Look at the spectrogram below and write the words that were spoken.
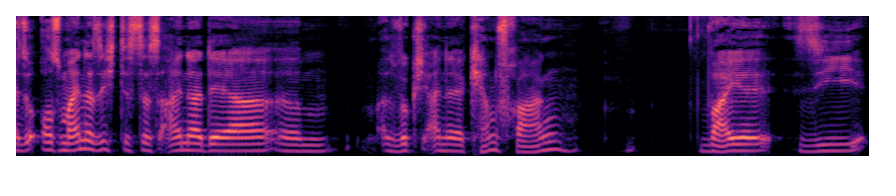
Also aus meiner Sicht ist das einer der, ähm, also wirklich eine der Kernfragen, weil sie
